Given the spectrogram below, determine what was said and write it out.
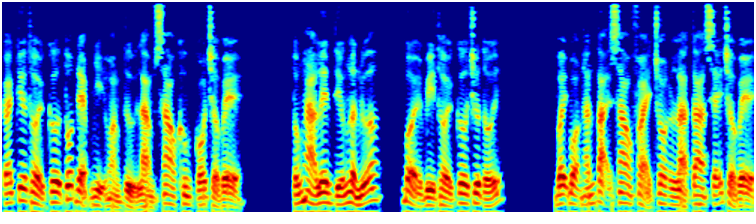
cái kia thời cơ tốt đẹp nhị hoàng tử làm sao không có trở về? Tống hà lên tiếng lần nữa, bởi vì thời cơ chưa tới. Vậy bọn hắn tại sao phải cho là ta sẽ trở về?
